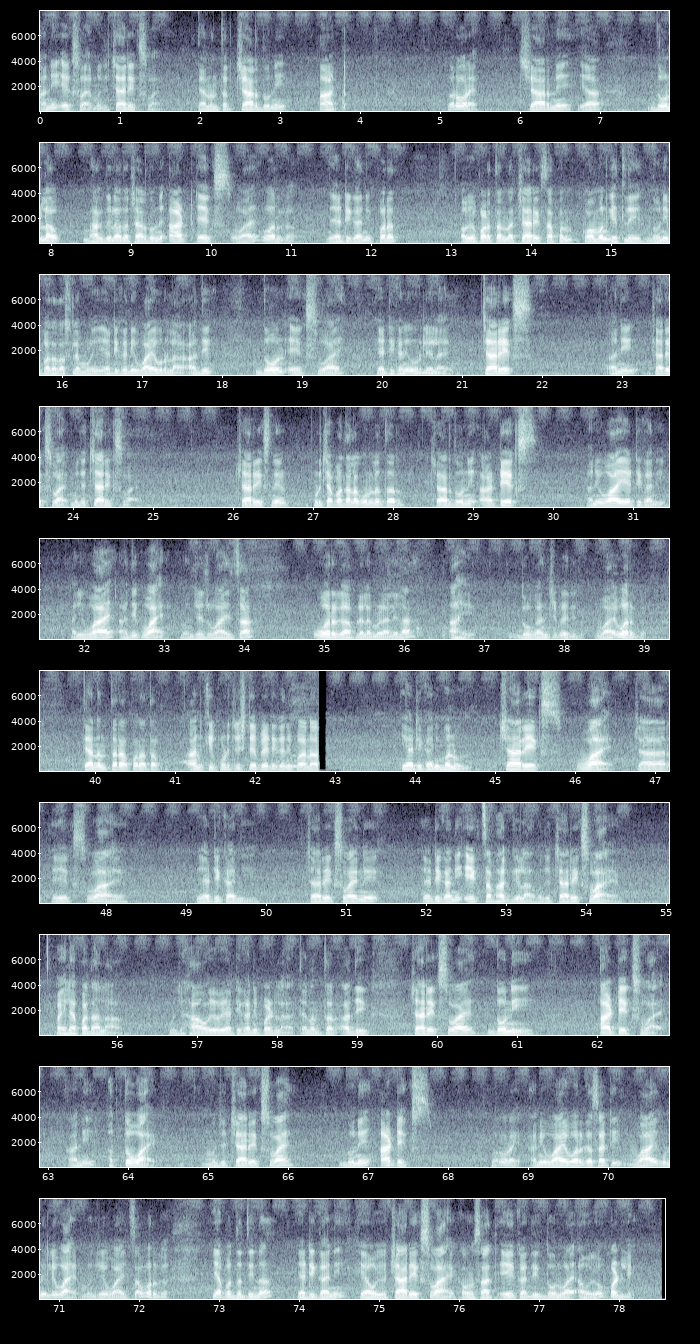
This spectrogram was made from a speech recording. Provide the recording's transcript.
आणि एक्स वाय म्हणजे चार एक्स वाय. त्यानंतर चार दोन्ही आठ. बरोबर आहे? चारने या दोनला भाग दिला तर चार दोन्ही आठ एक्स वाय वर्ग. या ठिकाणी परत अवयव पडताना चार एक्स आपण कॉमन घेतले दोन्ही पदात असल्यामुळे या ठिकाणी वाय उरला अधिक दोन एक्स वाय या ठिकाणी उरलेला आहे. चार एक्स आणि चार एक्स वाय म्हणजे चार एक्स वाय. चार एक्सने पुढच्या पदाला गुणलं तर चार दोन्ही आठ एक्स आणि वाय या ठिकाणी. आणि वाय अधिक वाय म्हणजेच वायचा वर्ग आपल्याला मिळालेला आहे. दोघांची बेरीज. वाय वर्ग. त्यानंतर आपण आता आणखी पुढची स्टेप या ठिकाणी पाहणार. या ठिकाणी म्हणून चार एक्स वाय चार एक्स वाय या ठिकाणी चार एक्स वायने या ठिकाणी एकचा भाग गेला म्हणजे चार एक्स वाय पहिल्या पदाला म्हणजे हा अवयव या ठिकाणी पडला. त्यानंतर अधिक चार एक्स वाय दोन्ही आठ एक्स वाय आणि फक्त वाय म्हणजे चार एक्स वाय दोन्ही आठ एक्स. बरोबर आहे? आणि वाय वर्गासाठी वाय गुणिले वाय म्हणजे वायचा वर्ग. या पद्धतीनं या ठिकाणी हे अवयव चार एक्स वाय कंसात एक अधिक दोन वाय अवयव पडले.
